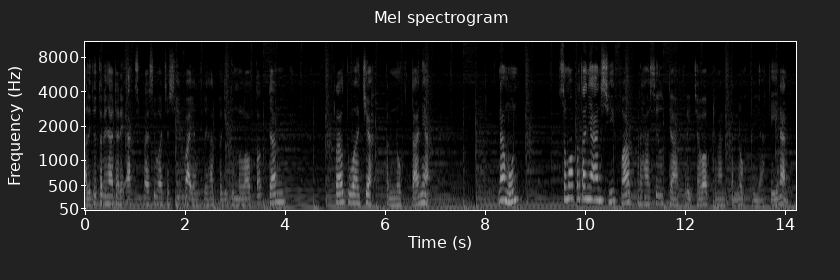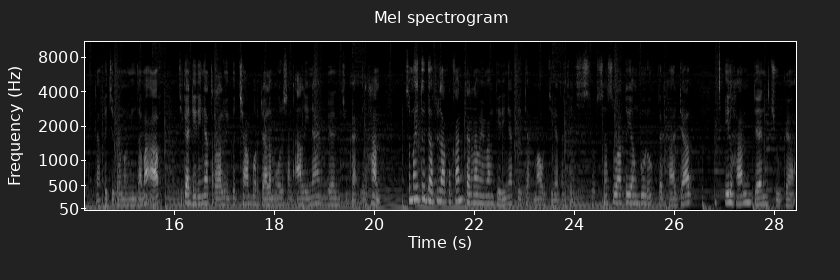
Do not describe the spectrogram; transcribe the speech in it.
Hal itu terlihat dari ekspresi wajah Siva yang terlihat begitu melotot dan raut wajah penuh tanya. Namun, semua pertanyaan Shiva berhasil Dafri jawab dengan penuh keyakinan. Dafri juga meminta maaf jika dirinya terlalu ikut campur dalam urusan Alina dan juga Ilham. Semua itu Dafri lakukan karena memang dirinya tidak mau jika terjadi sesuatu yang buruk terhadap Ilham dan juga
